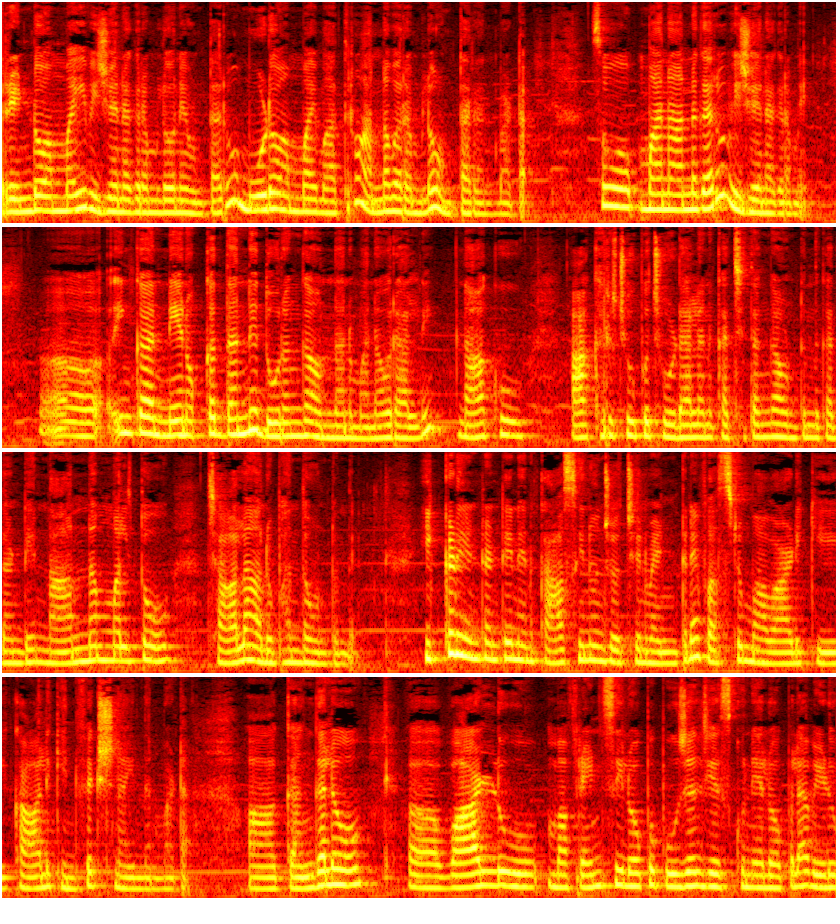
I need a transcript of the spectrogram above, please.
రెండో అమ్మాయి విజయనగరంలోనే ఉంటారు. మూడో అమ్మాయి మాత్రం అన్నవరంలో ఉంటారనమాట సో మా నాన్నగారు విజయనగరమే. ఇంకా నేను ఒక్కదాన్నే దూరంగా ఉన్నాను మనవరాల్ని. నాకు ఆఖరి చూపు చూడాలని ఖచ్చితంగా ఉంటుంది కదండి. నాన్నమ్మలతో చాలా అనుబంధం ఉంటుంది. ఇక్కడ ఏంటంటే నేను కాశీ నుంచి వచ్చిన వెంటనే ఫస్ట్ మా వాడికి కాలికి ఇన్ఫెక్షన్ అయిందనమాట ఆ గంగలో వాళ్ళు మా ఫ్రెండ్స్ ఈ లోపు పూజలు చేసుకునే లోపల వీడు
